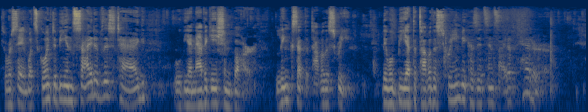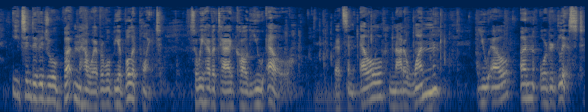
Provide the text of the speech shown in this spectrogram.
So we're saying what's going to be inside of this tag will be a navigation bar. Links at the top of the screen. They will be at the top of the screen because it's inside of header. Each individual button, however, will be a bullet point. So we have a tag called UL. That's an L, not a 1. UL, unordered list.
